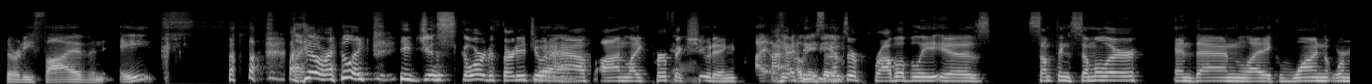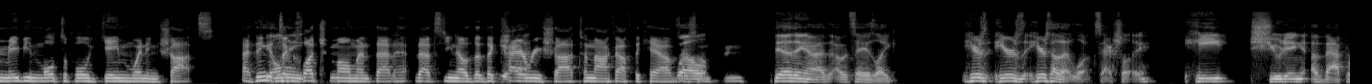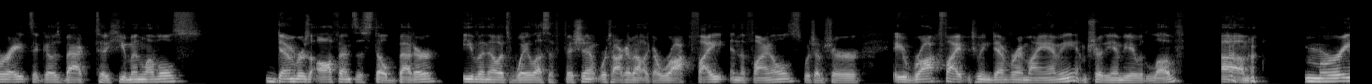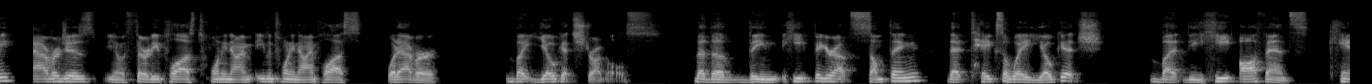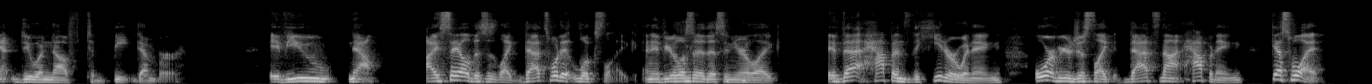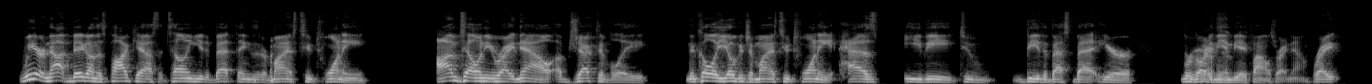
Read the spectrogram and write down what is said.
Thirty-five and eight. I know, right? Like he just scored 32 and a half on like perfect Yeah. shooting. I, I, here- I okay, think the so answer probably is something similar and then like one or maybe multiple game winning shots. I think The it's only- a clutch moment that that's you know the, the Yeah. Kyrie shot to knock off the Cavs Well, or something. the other thing I, I would say is like, here's here's here's how that looks. Actually, Heat shooting evaporates. It goes back to human levels. Denver's offense is still better, even though it's way less efficient. We're talking about like a rock fight in the finals, which I'm sure a rock fight between Denver and Miami. I'm sure the NBA would love. Um, Murray averages, you know, 30 plus, 29, even 29 plus, whatever. But Jokic struggles. That the the Heat figure out something that takes away Jokic, but the Heat offense can't do enough to beat Denver. If you now, I say all this is like that's what it looks like. And if you're listening to this and you're like, if that happens, the Heat are winning, or if you're just like, that's not happening, guess what? We are not big on this podcast at telling you to bet things that are minus 220. I'm telling you right now, objectively, Nikola Jokic at minus 220 has EV to be the best bet here regarding Yeah. the NBA finals right now, right?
